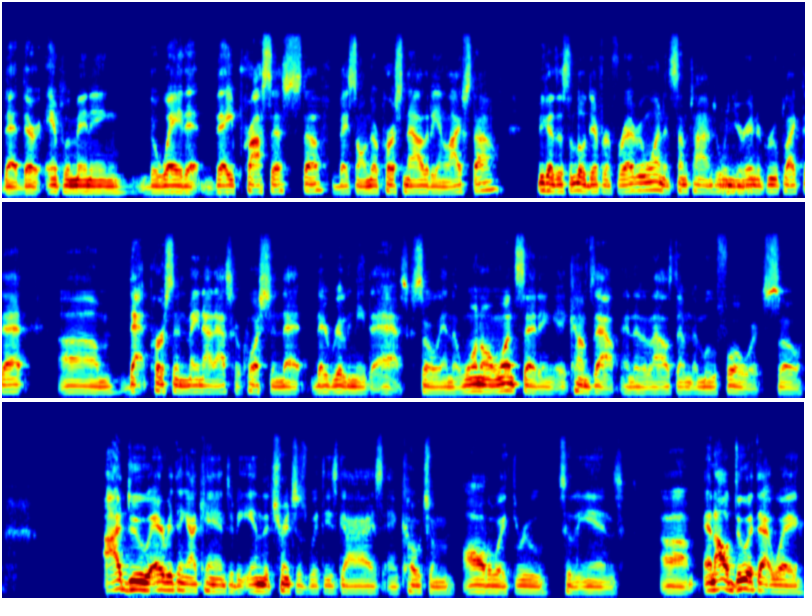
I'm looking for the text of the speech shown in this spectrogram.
that they're implementing the way that they process stuff based on their personality and lifestyle because it's a little different for everyone and sometimes when you're mm-hmm. in a group like that um, that person may not ask a question that they really need to ask. So in the one-on-one setting, it comes out and it allows them to move forward. So I do everything I can to be in the trenches with these guys and coach them all the way through to the ends. Um, and I'll do it that way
